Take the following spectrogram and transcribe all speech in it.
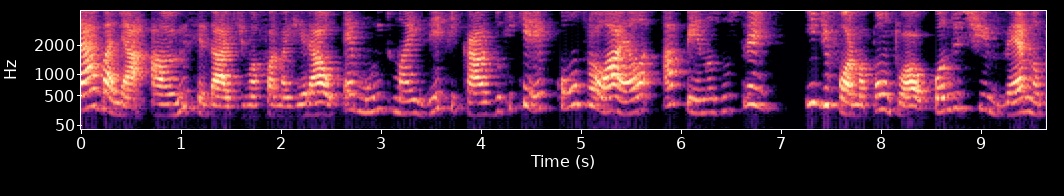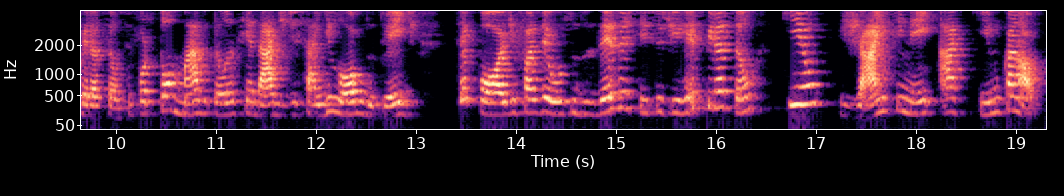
Trabalhar a ansiedade de uma forma geral é muito mais eficaz do que querer controlar ela apenas nos trades. E de forma pontual, quando estiver na operação, se for tomado pela ansiedade de sair logo do trade, você pode fazer uso dos exercícios de respiração que eu já ensinei aqui no canal.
